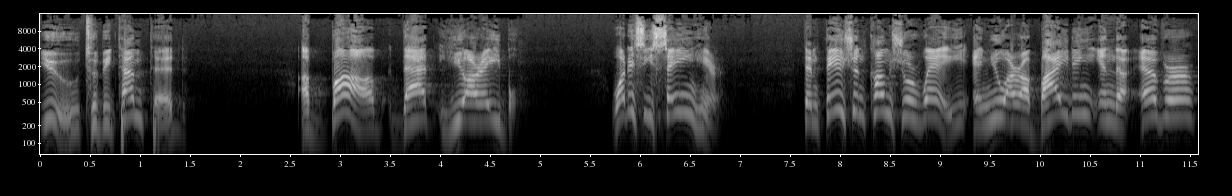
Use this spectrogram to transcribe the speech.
you to be tempted above that you are able. What is he saying here? Temptation comes your way and you are abiding in the ever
